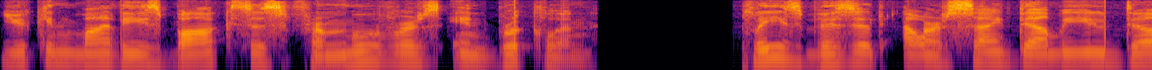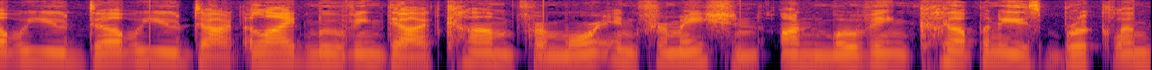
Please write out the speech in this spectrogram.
You can buy these boxes from movers in Brooklyn. Please visit our site www.elidemoving.com for more information on moving companies Brooklyn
